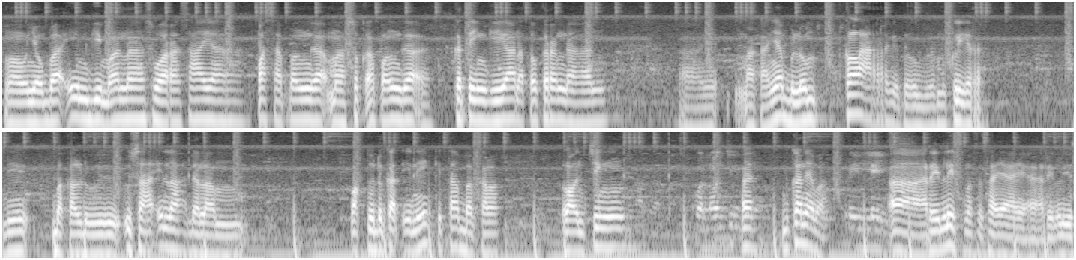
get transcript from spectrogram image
mau nyobain gimana suara saya? Pas apa enggak? Masuk apa enggak? Ketinggian atau kerendahan? Nah, ini- makanya belum kelar gitu belum clear. Jadi bakal diusahain lah dalam waktu dekat ini kita bakal launching eh bukan ya bang? Ah rilis maksud saya ya rilis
